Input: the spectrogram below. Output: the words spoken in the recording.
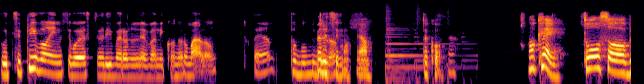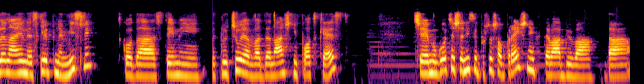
bo cepivo in se bojo stvari vrnile v neko normalno. Ja. To bo bilo. Recimo, ja. Tako. Ja. Ok, to so bile najne sklepne misli, tako da s temi zaključujemo današnji podcast. Če mogoče še nisi poslušal prejšnjih, te vabiva, da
